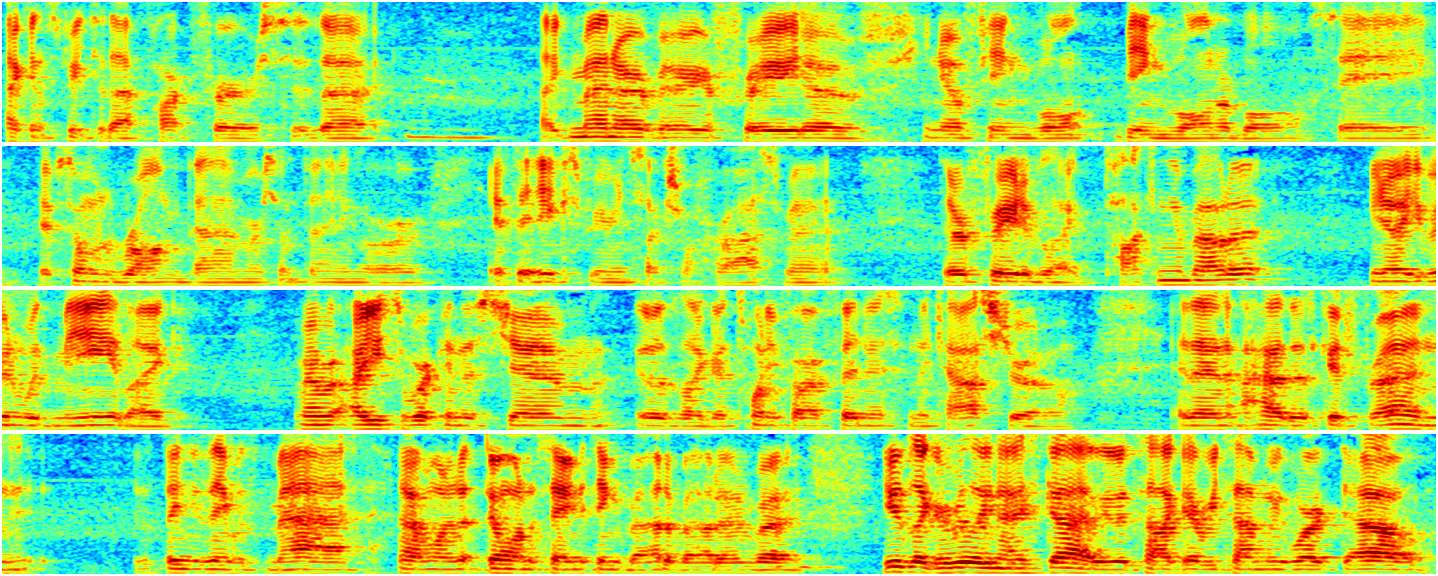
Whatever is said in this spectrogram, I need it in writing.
I can speak to that part first. Is that mm. Like men are very afraid of you know being vul- being vulnerable. Say if someone wronged them or something, or if they experience sexual harassment, they're afraid of like talking about it. You know, even with me, like remember I used to work in this gym. It was like a 24 hour fitness in the Castro, and then I had this good friend. I think his name was Matt. I want to, don't want to say anything bad about him, but he was like a really nice guy. We would talk every time we worked out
